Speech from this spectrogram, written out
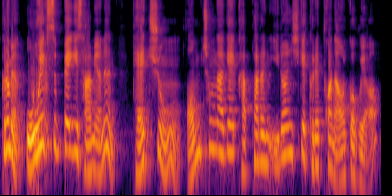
그러면 5x 빼기 4면은 대충 엄청나게 가파른 이런 식의 그래프가 나올 거고요.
